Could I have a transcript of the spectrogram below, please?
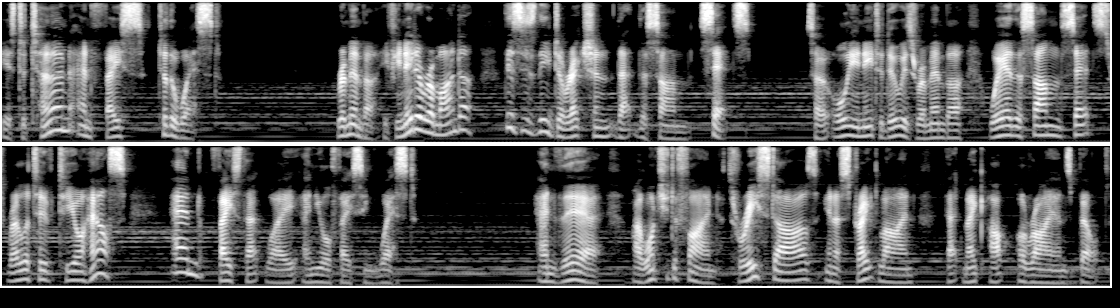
is to turn and face to the west. Remember, if you need a reminder, this is the direction that the sun sets. So all you need to do is remember where the sun sets relative to your house and face that way, and you're facing west. And there, I want you to find three stars in a straight line that make up Orion's belt.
